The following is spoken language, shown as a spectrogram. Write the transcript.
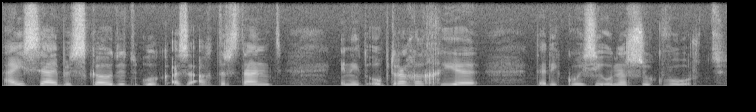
Hy sê hy beskou dit ook as achterstand en het opdracht gegee dat die kwestie onderzoek word.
